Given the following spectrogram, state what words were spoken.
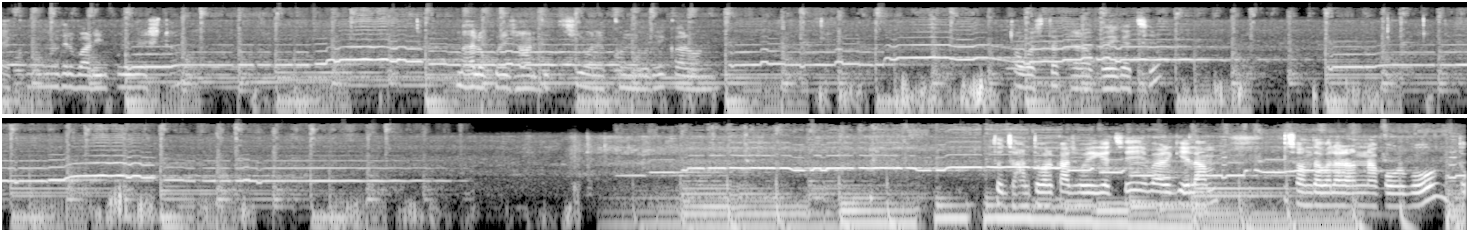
দেখো আমাদের বাড়ির পরিবেশটা। ভালো করে ঝাড় দিচ্ছি অনেকক্ষণ ধরে কারণ অবস্থা খারাপ হয়ে গেছে। তো ঝাড় দেওয়ার কাজ হয়ে গেছে। এবার গেলাম, সন্ধ্যাবেলা রান্না করব। তো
